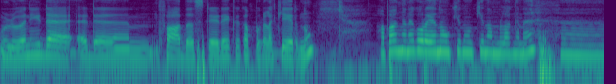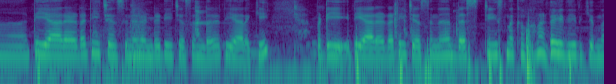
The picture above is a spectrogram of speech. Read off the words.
മുഴുവൻ ഈ ഡേ ഫാദേഴ്സ് ഡേയുടെ ഒക്കെ കപ്പുകളൊക്കെ ആയിരുന്നു. അപ്പോൾ അങ്ങനെ കുറേ നോക്കി നോക്കി നമ്മളങ്ങനെ ടിയാരയുടെ ടീച്ചേഴ്സിന് രണ്ട് ടീച്ചേഴ്സ് ഉണ്ട് ടിയാരയ്ക്ക് അപ്പോൾ ടി ടിയാരയുടെ ടീച്ചേഴ്സിന് ബെസ്റ്റീസ് എന്നൊക്കെ പറഞ്ഞിട്ട് എഴുതിയിരിക്കുന്ന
